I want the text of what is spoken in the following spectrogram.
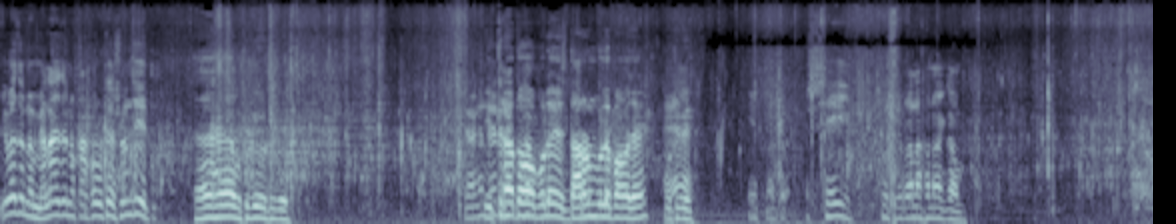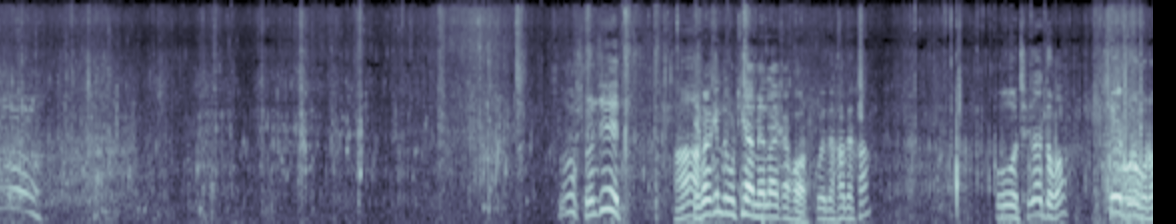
এবার যেন মেলায় যেন উঠে সঞ্জিত? হ্যাঁ হ্যাঁ উঠবে উঠবে। ইতনা তো বলে দারুণ বলে পাওয়া যায় উঠবে। সেই ছুটির বানাখানো একদম। ও সঞ্জিত হ্যাঁ এবার কিন্তু উঠিয়া মেলায় কাকড় কই দেখা দেখা। ও ছেড়ে তো সেই বড় বড়।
